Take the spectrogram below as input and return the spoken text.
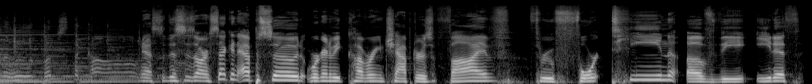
who puts the car. Yeah, so this is our second episode. We're going to be covering chapters 5 through 14 of the Edith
